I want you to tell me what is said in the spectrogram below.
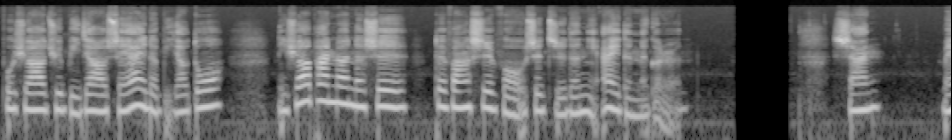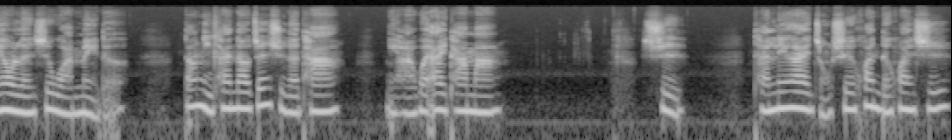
不需要去比较谁爱的比较多，你需要判断的是对方是否是值得你爱的那个人。三、没有人是完美的。当你看到真实的他，你还会爱他吗？四，谈恋爱总是患得患失，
